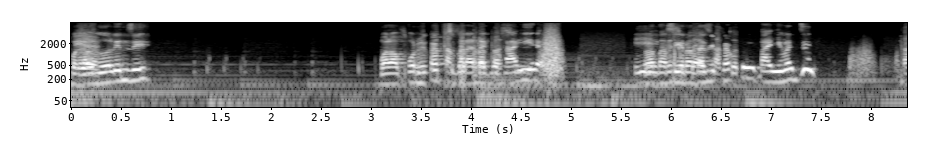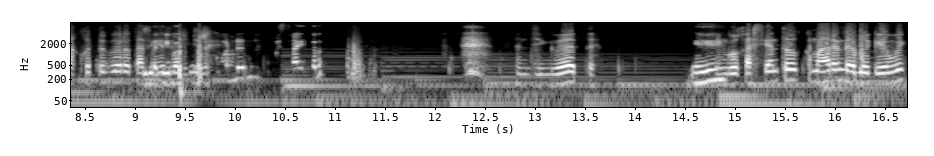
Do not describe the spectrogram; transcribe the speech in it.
Bakal Iya. golin sih. Walaupun Pep suka ada rotasi. tai ya. Iya, Rotasi rotasi Pep tuh tai banget sih. takut tuh gue rotasi Tiba-tiba jujur. Foden striker. Anjing banget dah. Iya. Yang gue kasihan tuh kemarin double game week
